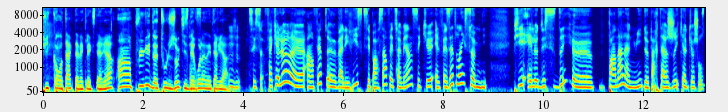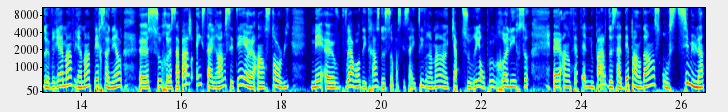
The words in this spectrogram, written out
Puis de contact avec l'extérieur, en plus de tout le jeu qui se déroule à l'intérieur. Mhm, c'est ça. Fait que là, euh, en fait, euh, Valérie, ce qui s'est passé en fin de semaine, c'est qu'elle faisait de l'insomnie. Puis elle a décidé, euh, pendant la nuit, de partager quelque chose de vraiment, vraiment personnel euh, sur euh, sa page Instagram. C'était euh, en story, mais euh, vous pouvez avoir des traces de ça parce que ça a été vraiment capturé. On peut relire ça. En fait, elle nous parle de sa dépendance aux stimulants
